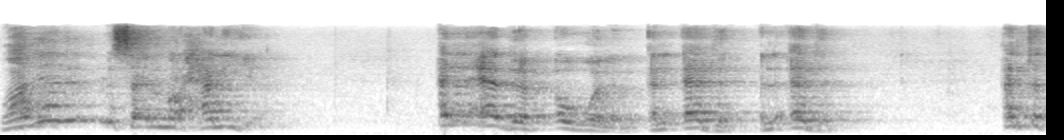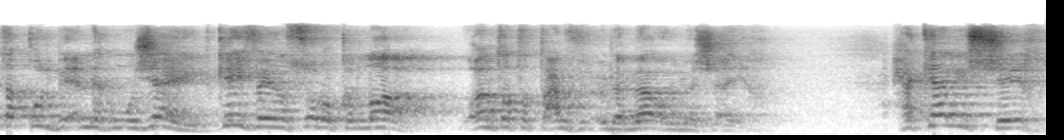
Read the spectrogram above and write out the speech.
وهذه المسائل المرحلية. الأدب أولا الأدب الأدب. أنت تقول بأنك مجاهد كيف ينصرك الله؟ وأنت تطعن في العلماء والمشايخ. حكى لي الشيخ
